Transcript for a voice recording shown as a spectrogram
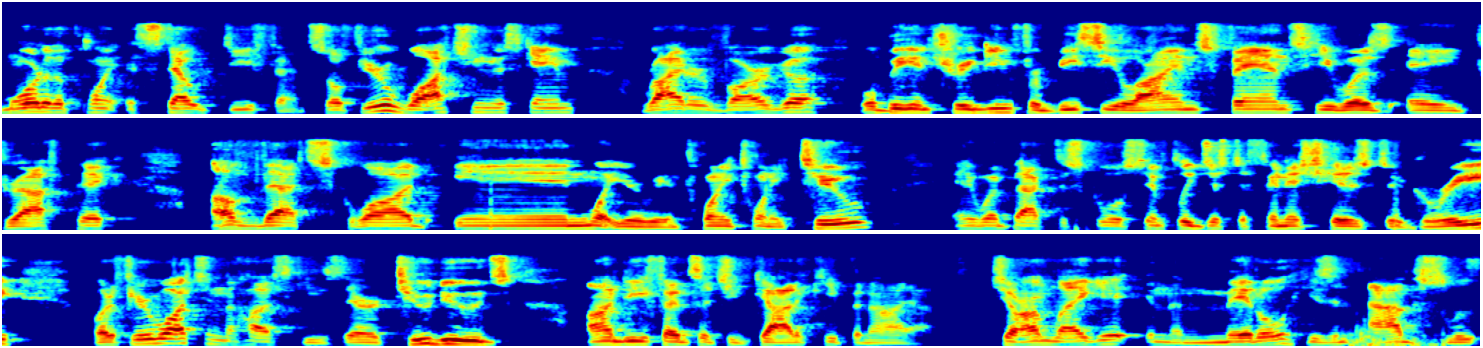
more to the point, a stout defense. So if you're watching this game, Ryder Varga will be intriguing for BC Lions fans. He was a draft pick of that squad in what year we in 2022 and he went back to school simply just to finish his degree. But if you're watching the Huskies, there are two dudes on defense that you got to keep an eye on. John Leggett in the middle. He's an absolute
